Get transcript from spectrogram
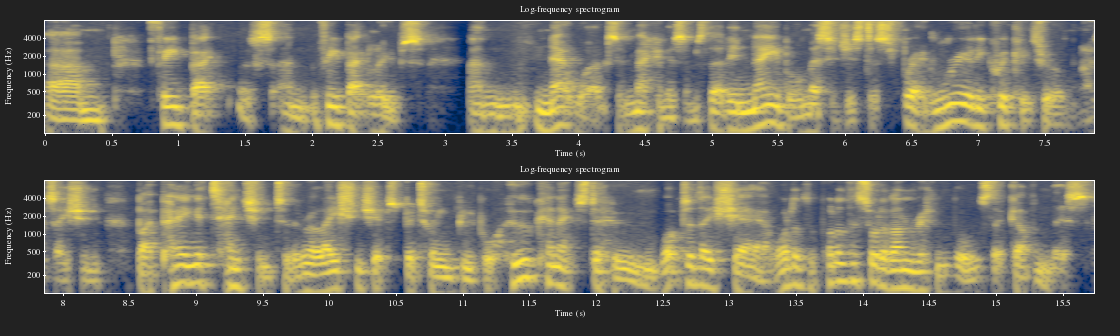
um, feedbacks and feedback loops and networks and mechanisms that enable messages to spread really quickly through organization by paying attention to the relationships between people. Who connects to whom? What do they share? What are the what are the sort of unwritten rules that govern this?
